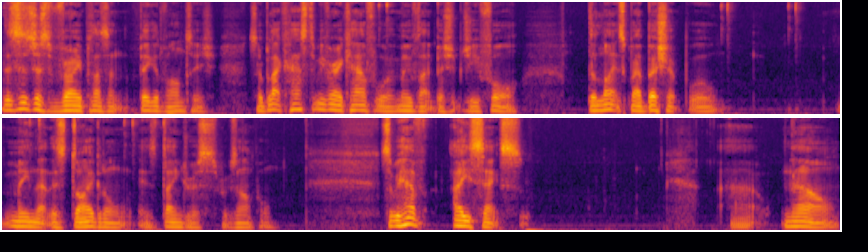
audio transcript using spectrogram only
This is just very pleasant, big advantage. So black has to be very careful with a move like bishop g4. The light square bishop will mean that this diagonal is dangerous, for example. So we have a6. Uh, now,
